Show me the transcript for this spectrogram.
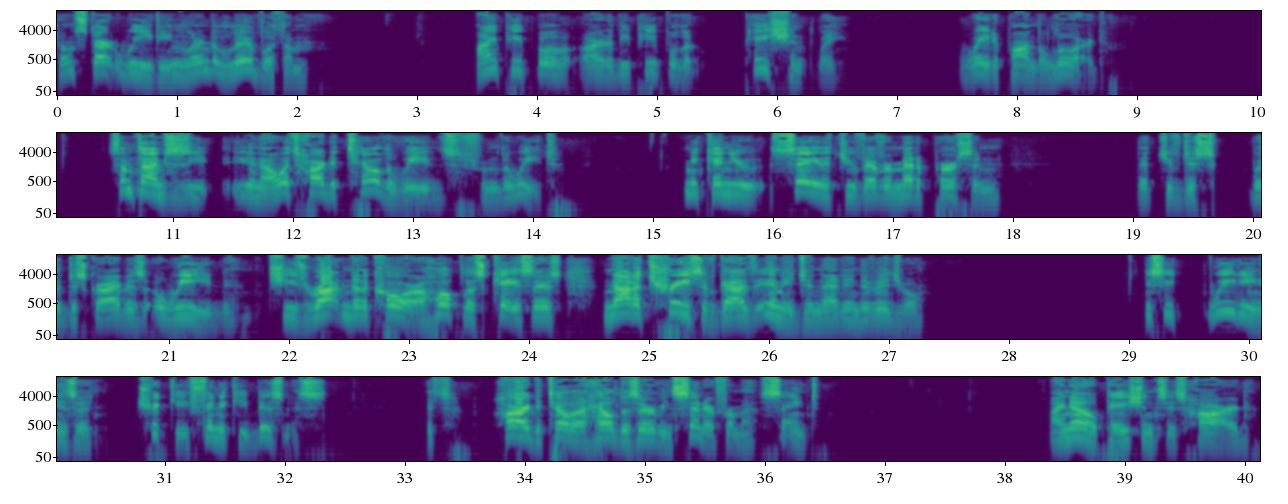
Don't start weeding. Learn to live with them. My people are to be people that patiently wait upon the Lord. Sometimes, you know, it's hard to tell the weeds from the wheat. I mean, can you say that you've ever met a person that you've just would describe as a weed? She's rotten to the core, a hopeless case. There's not a trace of God's image in that individual. You see, weeding is a tricky, finicky business. It's hard to tell a hell deserving sinner from a saint. I know patience is hard.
